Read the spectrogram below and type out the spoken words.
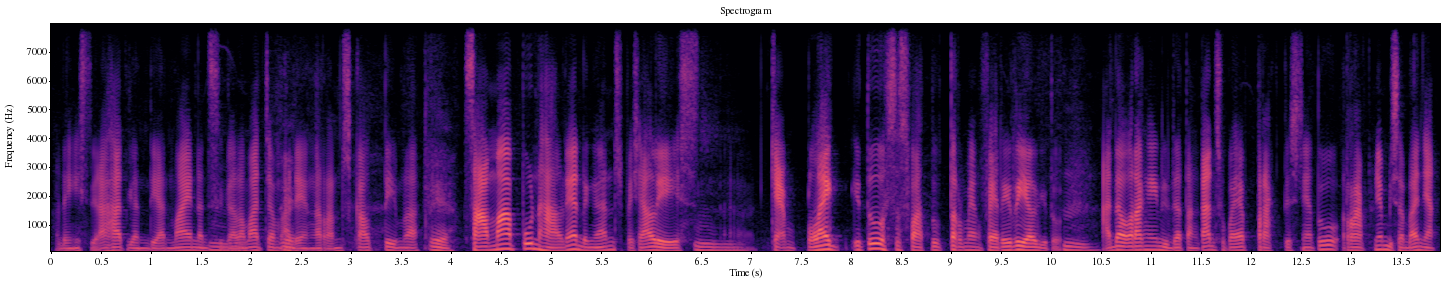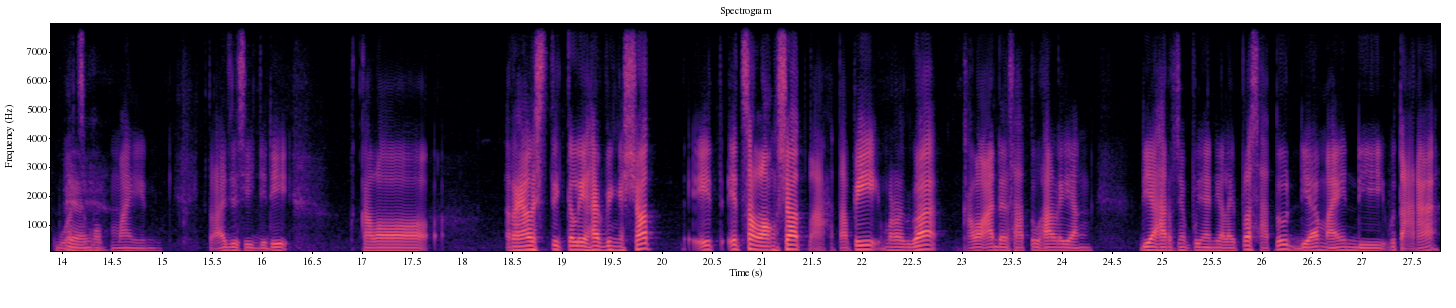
ada yang istirahat gantian main dan segala macam ada yang nge-run scout tim lah Iya. sama pun halnya dengan spesialis. Hmm. Uh, Camp leg itu sesuatu term yang very real gitu. Hmm. Ada orang yang didatangkan supaya praktisnya tuh rapnya bisa banyak buat Iya, semua pemain. Itu aja sih. Jadi kalau realistically having a shot, it, it's a long shot lah. Tapi menurut gua kalau ada satu hal yang dia harusnya punya nilai plus satu, dia main di utara,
